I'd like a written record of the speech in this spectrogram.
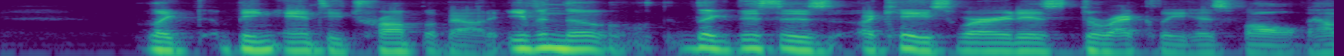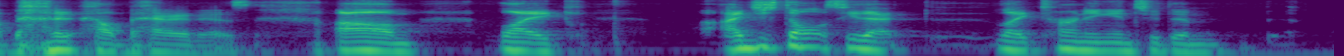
like being anti-Trump about it, even though like this is a case where it is directly his fault how bad it, how bad it is. Um, like I just don't see that like turning into them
